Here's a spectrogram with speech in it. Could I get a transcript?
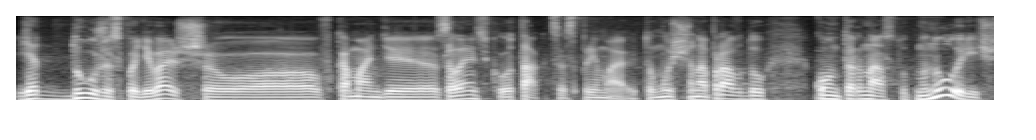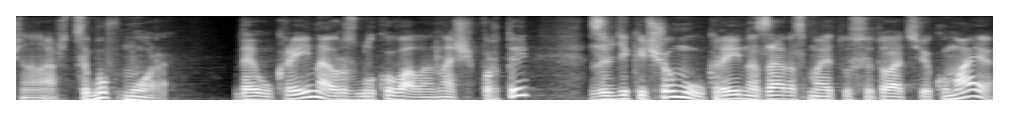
Я дуже сподіваюся, що в команді Зеленського так це сприймають, тому що направду контрнаступ минулорічний наш це був море, де Україна розблокувала наші порти, завдяки чому Україна зараз має ту ситуацію, яку має,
